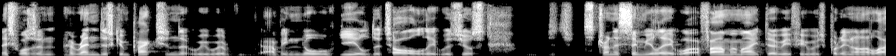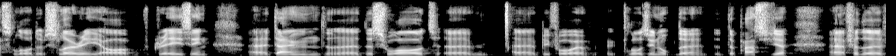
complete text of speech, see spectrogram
This wasn't horrendous compaction that we were having no yield at all. It was just trying to simulate what a farmer might do if he was putting on a last load of slurry or grazing uh, down the, the sward um, uh, before closing up the the pasture uh, for the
